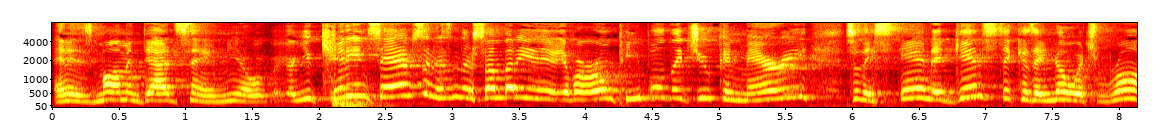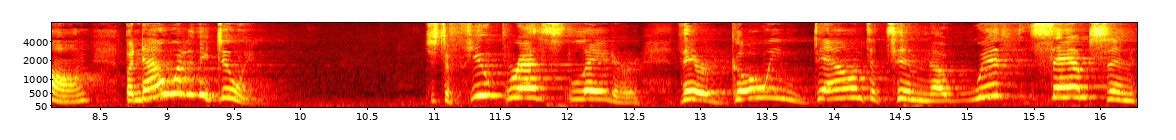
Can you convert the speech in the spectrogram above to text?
And his mom and dad saying, You know, are you kidding, Samson? Isn't there somebody of our own people that you can marry? So they stand against it because they know it's wrong. But now what are they doing? Just a few breaths later, they're going down to Timnah with Samson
